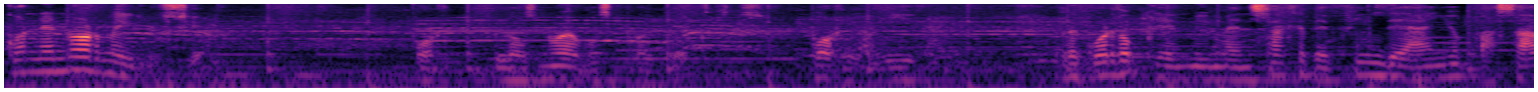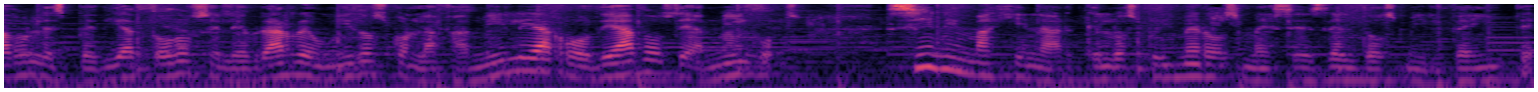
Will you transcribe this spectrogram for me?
con enorme ilusión por los nuevos proyectos, por la vida. Recuerdo que en mi mensaje de fin de año pasado les pedí a todos celebrar reunidos con la familia, rodeados de amigos, sin imaginar que los primeros meses del 2020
